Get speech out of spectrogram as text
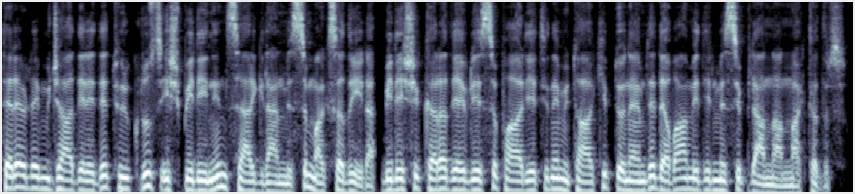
terörle mücadelede Türk-Rus işbirliğinin sergilenmesi maksadıyla Birleşik Kara Devriyesi faaliyetine mütakip dönemde devam edilmesi planlanmaktadır.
